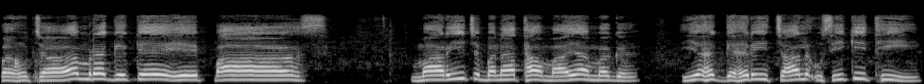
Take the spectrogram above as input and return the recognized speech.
पहुँचा मृग के पास। मारीच बना था माया मग, यह गहरी चाल उसी की थी।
